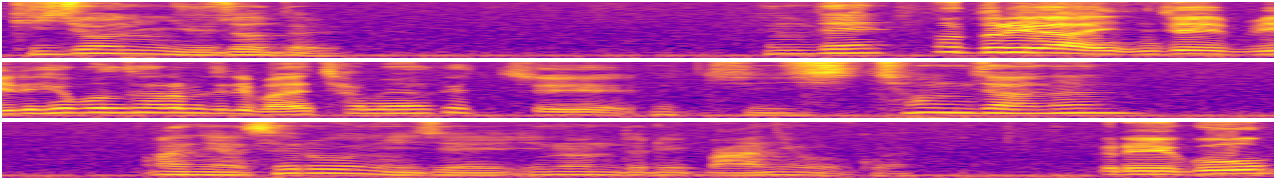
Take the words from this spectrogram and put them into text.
기존 유저들. 근데 친구들이야 이제 미리 해본 사람들이 많이 참여하겠지. 그렇지 시청자는 아니야 새로운 이제 인원들이 많이 올 거야. 그리고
